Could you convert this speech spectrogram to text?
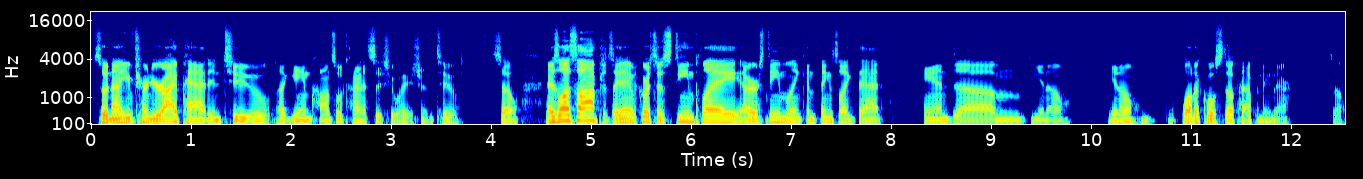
So now you've turned your iPad into a game console kind of situation too. So there's lots of options. And of course, there's Steam Play or Steam Link and things like that. And um, you know, you know, a lot of cool stuff happening there. So,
